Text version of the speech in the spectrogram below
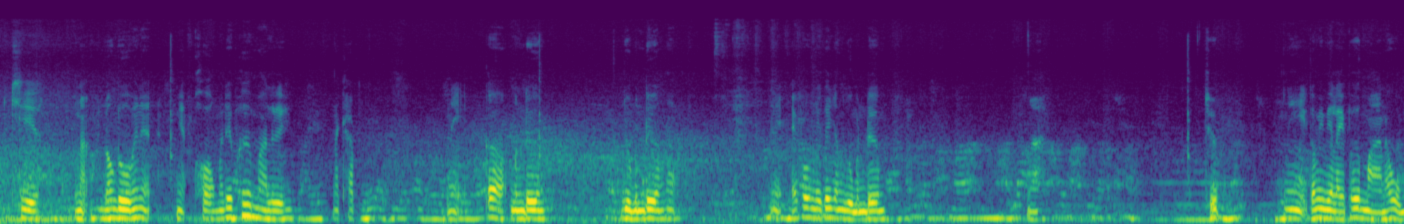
โอเค นะลองดูไหมเนี่ย เนี่ยของไม่ได้เพิ่มมาเลยนะครับ นี่ก็เหมือนเดิม อยู่เหมือนเดิมครับ นี่ไอพวกนี้ก็ยังอยู่เหมือนเดิมนะชึบนี่ก็ไม่มีอะไรเพิ่มมานะผม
